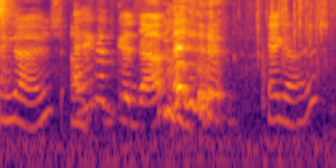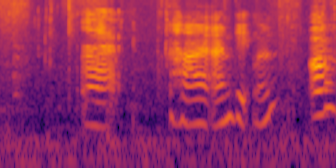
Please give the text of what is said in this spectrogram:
hey guys. I Um, think that's good enough. hey guys. Alright. Hi, I'm Caitlin. I'm.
